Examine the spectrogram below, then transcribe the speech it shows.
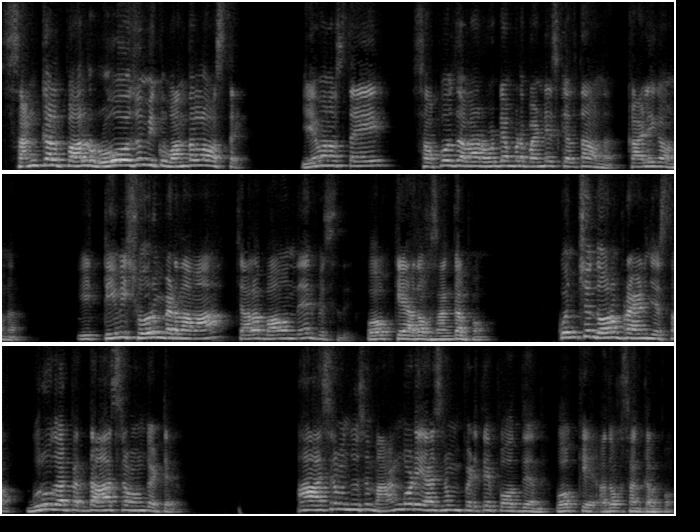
సంకల్పాలు రోజు మీకు వందల్లో వస్తాయి. ఏమని వస్తాయి సపోజ్ అలా రోడ్డు వెంబడి బండేసుకు వెళ్తా ఉన్నారు ఖాళీగా ఉన్నారు. ఈ టీవీ షోరూమ్ పెడదామా? చాలా బాగుంది అనిపిస్తుంది. ఓకే అదొక సంకల్పం. కొంచెం దూరం ప్రయాణం చేస్తాం. గురువు గారు పెద్ద ఆశ్రమం కట్టారు. ఆ ఆశ్రమం చూసి మనం కూడా ఈ ఆశ్రమం పెడితే పోద్ది అని ఓకే అదొక సంకల్పం.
